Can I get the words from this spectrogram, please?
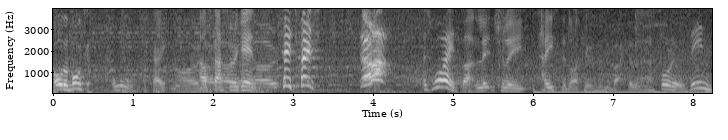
Oh, the ball's. Oh, okay. No, Alsasser no, no, again. no. Hit it! Ah! It's wide. That literally tasted like it was in the back of the net. I thought it was in.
